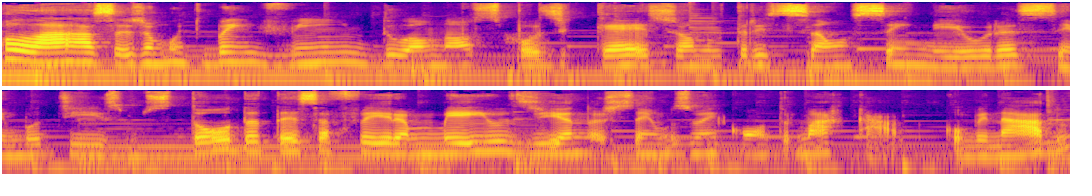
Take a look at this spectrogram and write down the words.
Olá, seja muito bem-vindo ao nosso podcast, a Nutrição Sem Neuras, Sem Modismos. Toda terça-feira, meio-dia, nós temos um encontro marcado. Combinado?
